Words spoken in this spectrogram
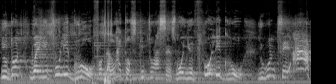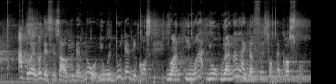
you don't when you truly grow from the light of scriptural sense. When you truly grow, you won't say, ah after all, it's not a sin, so I'll do them. No, you will do them because you are you are you, you are not like the face of the gospel.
